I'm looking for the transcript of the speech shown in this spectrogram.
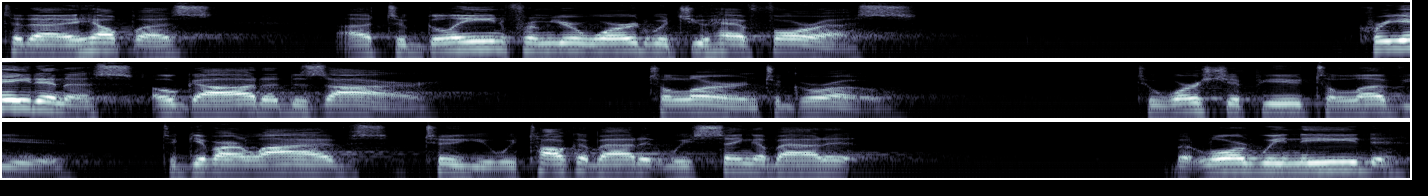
today help us uh, to glean from your word what you have for us. Create in us, O God, a desire to learn, to grow, to worship you, to love you, to give our lives to you. We talk about it, we sing about it, but Lord, we need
